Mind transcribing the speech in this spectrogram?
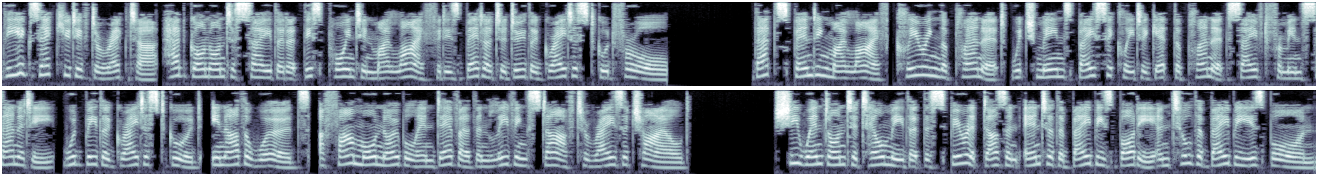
the executive director had gone on to say that at this point in my life it is better to do the greatest good for all that spending my life clearing the planet which means basically to get the planet saved from insanity, would be the greatest good, in other words, a far more noble endeavor than leaving staff to raise a child. She went on to tell me that the spirit doesn't enter the baby's body until the baby is born.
